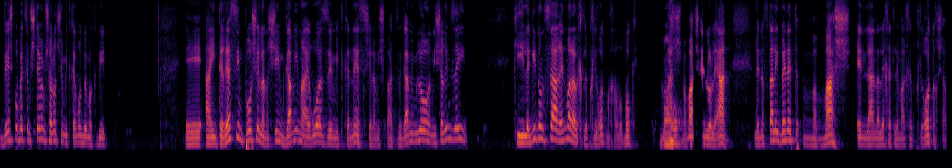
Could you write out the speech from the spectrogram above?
ויש פה בעצם שתי ממשלות שמתקיימות במקביל. Uh, האינטרסים פה של אנשים, גם אם האירוע הזה מתכנס של המשפט, וגם אם לא, נשארים זהים. כי לגדעון סער אין מה ללכת לבחירות מחר בבוקר. ממש, ממש אין לו לאן. לנפתלי בנט ממש אין לאן ללכת למערכת בחירות עכשיו.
